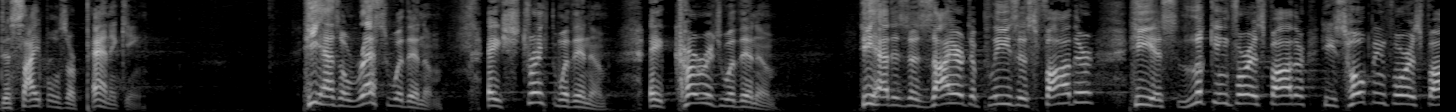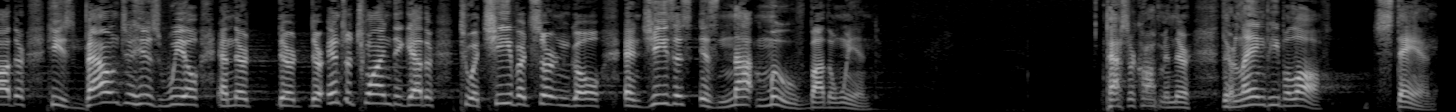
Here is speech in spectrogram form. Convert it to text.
disciples are panicking. He has a rest within him, a strength within him, a courage within him. He had his desire to please his father. He is looking for his father. He's hoping for his father. He's bound to his will, and they're, they're, they're intertwined together to achieve a certain goal. And Jesus is not moved by the wind. Pastor Kaufman, they're, they're laying people off. Stand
